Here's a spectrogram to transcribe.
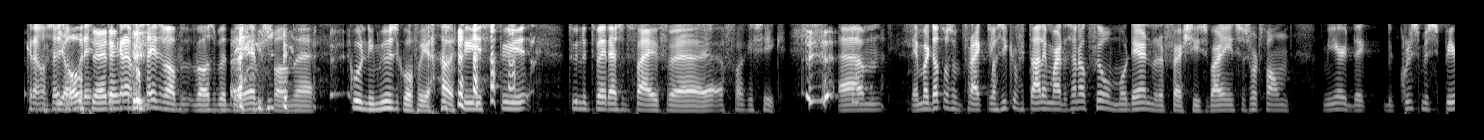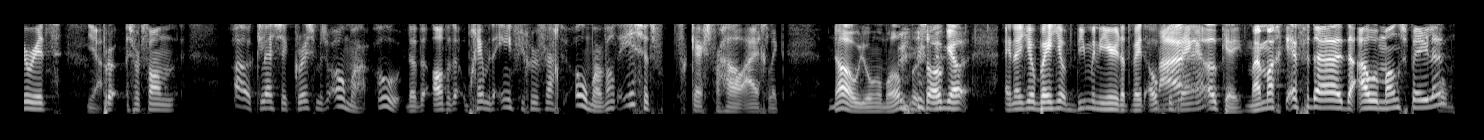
krijg nog steeds, wel, ik krijg nog steeds wel, wel eens bij DM's van... eh Koen, die musical van jou, toen, je, toen, je, toen in 2005... eh fucking ziek. Ehm, nee, maar dat was een vrij klassieke vertaling. Maar er zijn ook veel modernere versies... waarin ze een soort van meer de, de Christmas spirit... Ja. pro- soort van... Oh, classic Christmas. Oh, maar... Oh, dat altijd op een gegeven moment één figuur vraagt... Oh, maar wat is het voor kerstverhaal eigenlijk? Nou, jongeman, dat is ook jou... En dat je een beetje op die manier dat weet over te brengen. Oké, maar mag ik even de, de oude man spelen? Kom,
